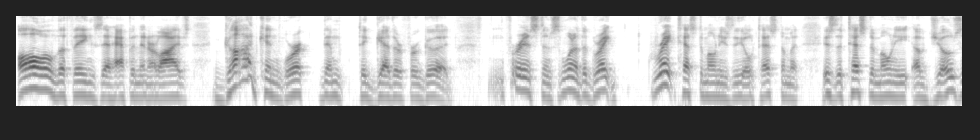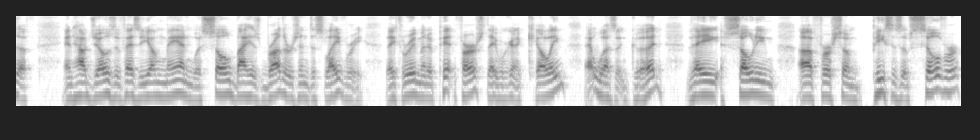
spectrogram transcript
all the things that happen in our lives, God can work them together for good. For instance, one of the great great testimonies of the Old Testament is the testimony of Joseph and how Joseph, as a young man, was sold by his brothers into slavery. They threw him in a pit first. They were going to kill him. That wasn't good. They sold him uh, for some pieces of silver.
